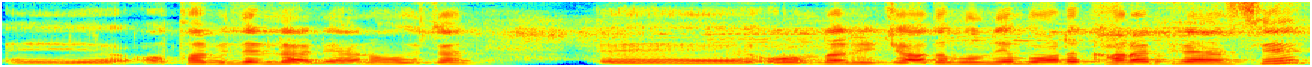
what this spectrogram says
e, atabilirler yani o yüzden e, ondan ricada bulunuyor. Bu arada Kara Prens'i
